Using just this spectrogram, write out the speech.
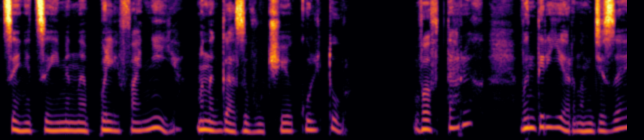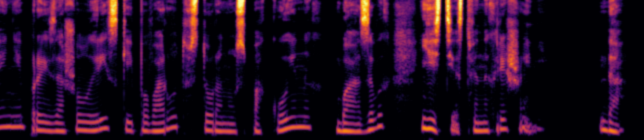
ценится именно полифония, многозвучие культур. Во-вторых, в интерьерном дизайне произошел резкий поворот в сторону спокойных, базовых, естественных решений. Да,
